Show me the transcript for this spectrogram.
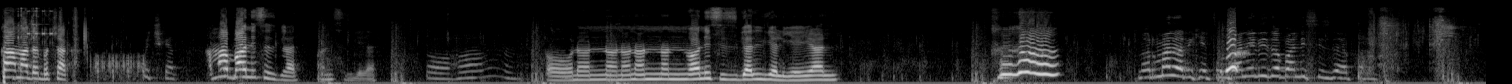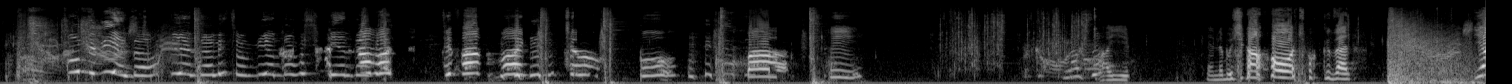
Tamam hadi bıçak. Bıç gel. Ama banisiz gel. Banisiz gel. Oha. Oh no no no no no banisiz gel gel gel. Normal hareketim. Baneli de banisiz de yaparım. Abi bir daha. Bir el Bir el daha. Bak tipa bak çubu bak. Nasıl? Hayır. Kendi bıçağı Oo, çok güzel. Ya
